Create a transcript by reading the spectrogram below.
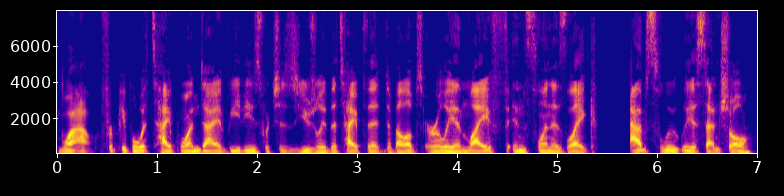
Wow. For people with type 1 diabetes, which is usually the type that develops early in life, insulin is like absolutely essential.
